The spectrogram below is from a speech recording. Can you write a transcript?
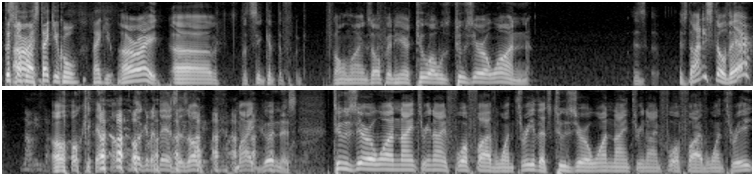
good stuff, All right. Russ. Thank you. Cool. Thank you. All right. Uh, let's see. Get the f- phone lines open here. Two oh two zero one. Is is Donnie still there? No, he's not. Oh, okay. I'm looking at this. Says, "Oh, my goodness." 201-939-4513. That's 201-939-4513.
